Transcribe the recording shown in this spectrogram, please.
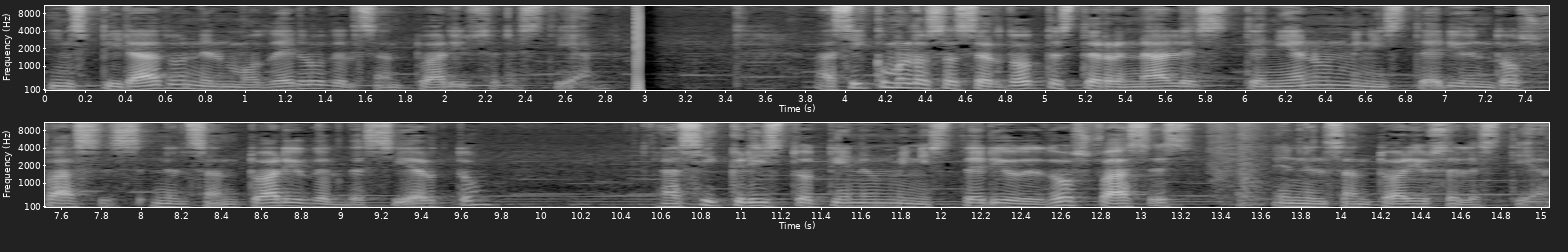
inspirado en el modelo del santuario celestial. Así como los sacerdotes terrenales tenían un ministerio en dos fases en el santuario del desierto, así Cristo tiene un ministerio de dos fases en el santuario celestial.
